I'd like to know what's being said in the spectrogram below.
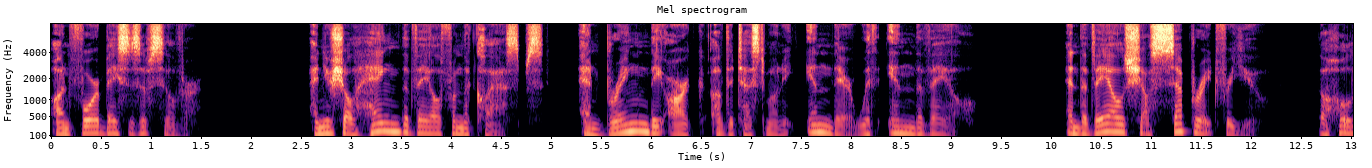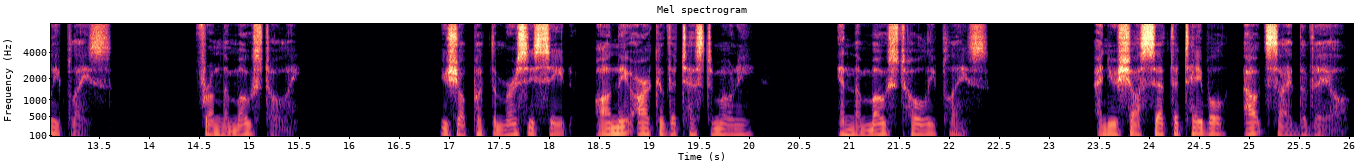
on four bases of silver. And you shall hang the veil from the clasps, and bring the ark of the testimony in there within the veil. And the veil shall separate for you the holy place from the most holy. You shall put the mercy seat on the ark of the testimony in the most holy place. And you shall set the table outside the veil,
